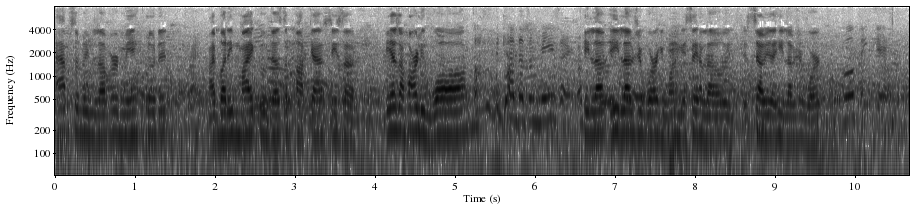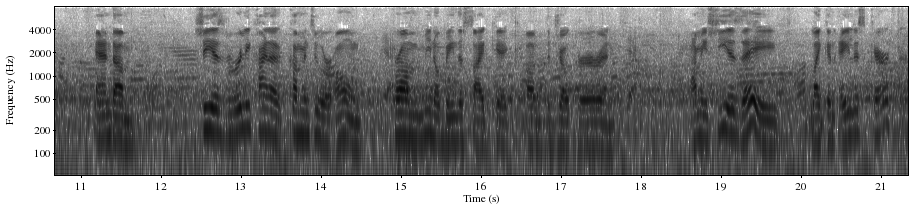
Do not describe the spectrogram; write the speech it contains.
absolutely love her, me included. My buddy Mike, who does the podcast, he's a he has a Harley wall. God, that's amazing. That's He love really he loves your work. He wanted me to say hello. He tell you that he loves your work. Well, thank you. and um, she has really kind of come into her own Yeah. from you know being the sidekick of the Joker, and Yeah. I mean she is a like an A-list character.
